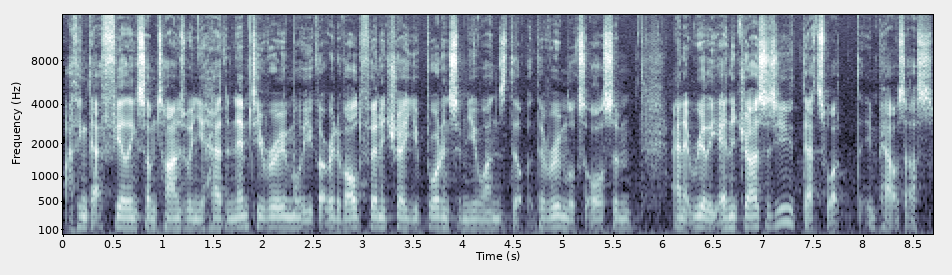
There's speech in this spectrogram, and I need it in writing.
I think that feeling sometimes when you had an empty room or you got rid of old furniture, you brought in some new ones, the, the room looks awesome and it really energizes you. That's what empowers us.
